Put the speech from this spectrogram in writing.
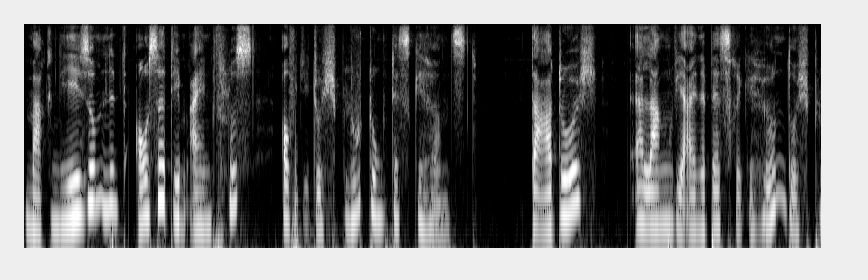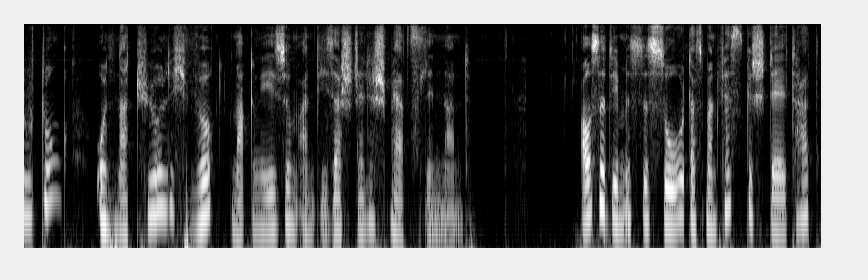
Magnesium nimmt außerdem Einfluss auf die Durchblutung des Gehirns. Dadurch erlangen wir eine bessere Gehirndurchblutung und natürlich wirkt Magnesium an dieser Stelle schmerzlindernd. Außerdem ist es so, dass man festgestellt hat,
